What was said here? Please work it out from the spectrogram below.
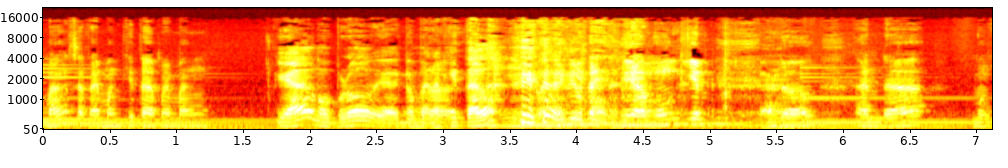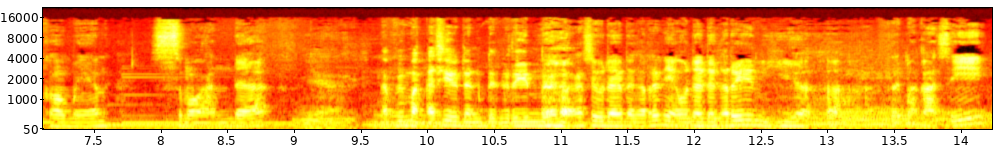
bangsat emang kita memang ya ngobrol ya gimana ngobrol- kita lah. Gimana kita? Nggak mungkin dong. Anda mengkomen semua anda. Ya tapi makasih udah dengerin terima kasih udah dengerin ya udah dengerin. Iya. Terima kasih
